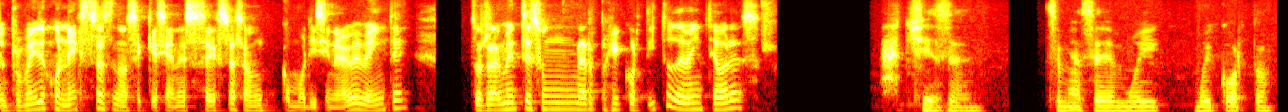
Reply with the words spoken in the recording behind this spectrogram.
el promedio con extras, no sé qué sean esos extras, son como 19, 20. Entonces realmente es un RPG cortito de 20 horas. Ah, chis, se me hace muy, muy corto.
